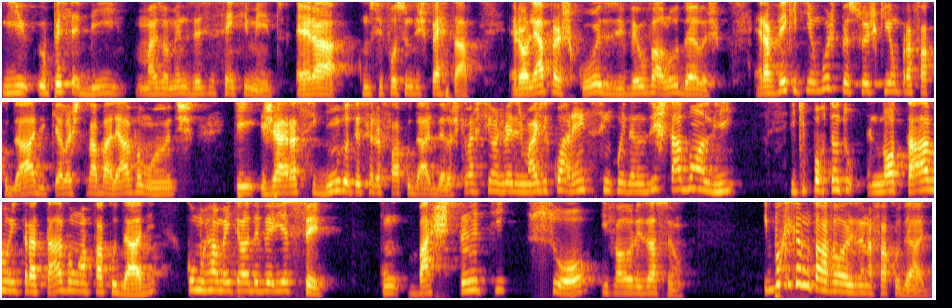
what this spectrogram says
E eu percebi mais ou menos esse sentimento. Era como se fosse um despertar. Era olhar para as coisas e ver o valor delas. Era ver que tinha algumas pessoas que iam para a faculdade, que elas trabalhavam antes, que já era a segunda ou terceira faculdade delas, que elas tinham às vezes mais de 40, 50 anos, estavam ali e que, portanto, notavam e tratavam a faculdade como realmente ela deveria ser, com bastante suor e valorização. E por que eu não estava valorizando a faculdade,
